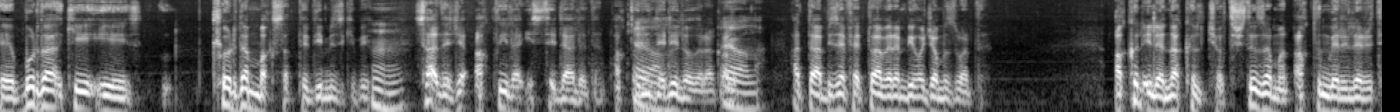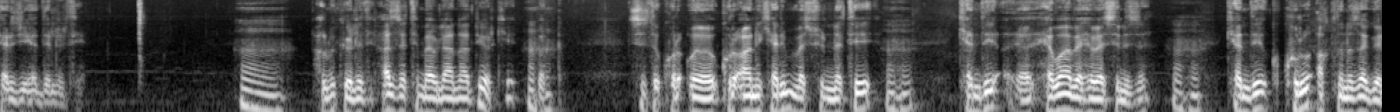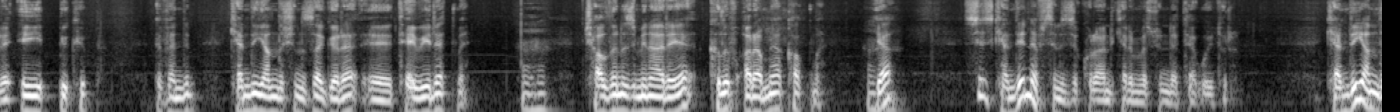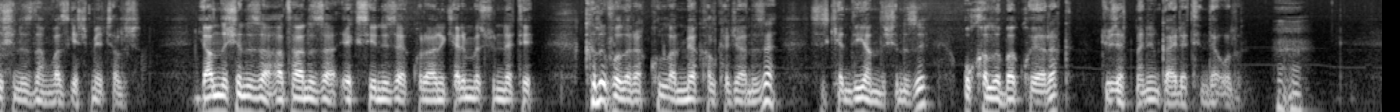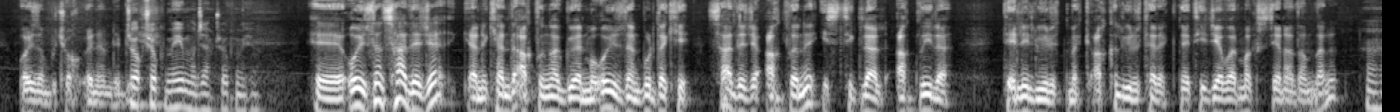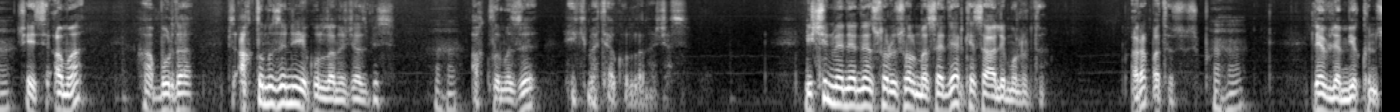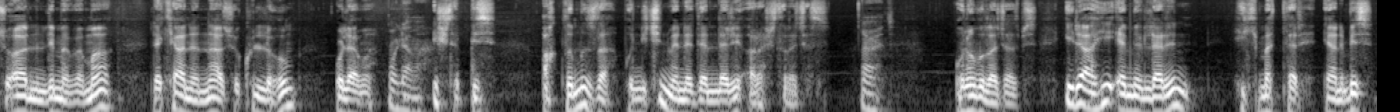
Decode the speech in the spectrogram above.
e, buradaki e, körden maksat dediğimiz gibi Hı hı. sadece aklıyla istilal eden, aklını Eyvallah. delil olarak alan. Eyvallah. Hatta bize fetva veren bir hocamız vardı. Akıl ile nakıl çatıştığı zaman aklın verileri tercih edilirdi. Hı. Halbuki öyle değil. Hazreti Mevlana diyor ki bak siz de Kur- e, Kur'an-ı Kerim ve sünneti Hı hı. kendi e, heva ve hevesinizi Hı hı. kendi kuru aklınıza göre eğip büküp efendim kendi yanlışınıza göre e, tevil etme. Hı hı. Çaldığınız minareye kılıf aramaya kalkma. Ya siz kendi nefsinizi Kur'an-ı Kerim ve sünnete uydurun. Kendi yanlışınızdan vazgeçmeye çalışın. Yanlışınıza, hatanıza, eksiğinize Kur'an-ı Kerim ve sünneti kılıf olarak kullanmaya kalkacağınıza siz kendi yanlışınızı o kalıba koyarak düzeltmenin gayretinde olun. O yüzden bu çok önemli bir Çok iş. çok mühim hocam. Çok mühim. Ee, o yüzden sadece yani kendi aklına güvenme. O yüzden buradaki sadece aklını istiklal, aklıyla delil yürütmek, akıl yürüterek neticeye varmak isteyen adamların Hı hı. şeysi. Ama ha burada biz aklımızı niye kullanacağız biz? Aklımızı hikmete kullanacağız. Niçin ve neden sorusu olmasaydı herkes alim olurdu. Arap atasözü bu. Hı hı. Levlem yekun sualun lime ve ma lekânen nasu kulluhum ulema. Ulema. İşte biz aklımızla bu niçin ve nedenleri araştıracağız. Evet. Onu bulacağız biz. İlahi emirlerin hikmetleri. Yani biz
